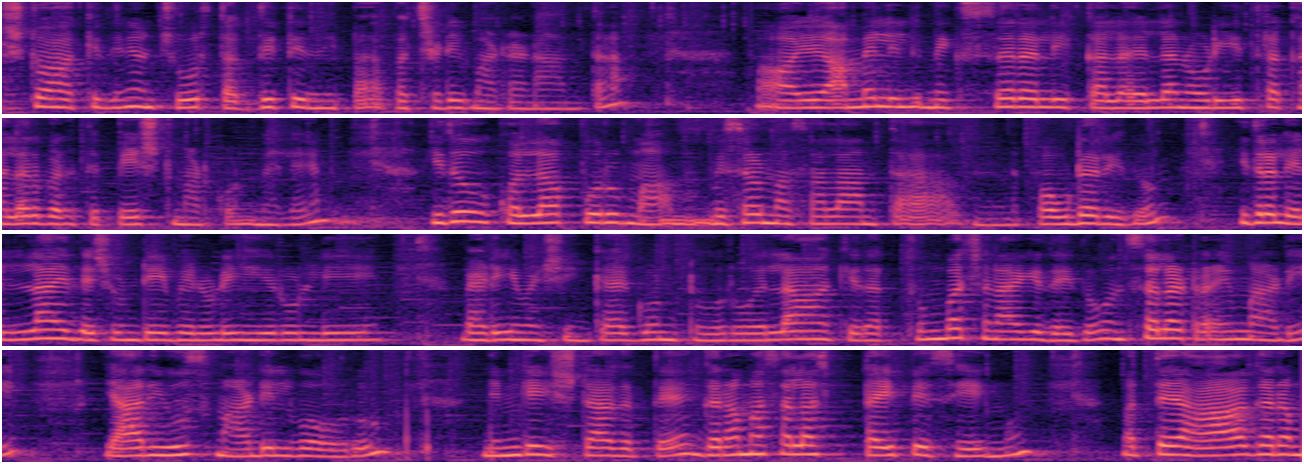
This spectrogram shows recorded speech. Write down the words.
ಅಷ್ಟು ಹಾಕಿದ್ದೀನಿ ಒಂದು ಚೂರು ತೆಗ್ದಿಟ್ಟಿದ್ದೀನಿ, ಪ, ಪಚ್ಚಡಿ ಮಾಡೋಣ ಅಂತ. ಆಮೇಲೆ ಇಲ್ಲಿ ಮಿಕ್ಸರಲ್ಲಿ ಕಲ, ಎಲ್ಲ ನೋಡಿ ಈ ಥರ ಕಲರ್ ಬರುತ್ತೆ ಪೇಸ್ಟ್ ಮಾಡ್ಕೊಂಡ್ಮೇಲೆ. ಇದು ಕೊಲ್ಲಾಪುರ್ ಮ ಮಿಸಳು ಮಸಾಲ ಅಂತ ಪೌಡರ್ ಇದು. ಇದರಲ್ಲಿ ಎಲ್ಲ ಇದೆ, ಶುಂಠಿ, ಬೆಳ್ಳುಳ್ಳಿ, ಈರುಳ್ಳಿ, ಬ್ಯಾಡಿಗೆ ಮೆಣಸಿನ್ಕಾಯಿ, ಗುಂಟೂರು ಎಲ್ಲ ಹಾಕಿದ್ದಾರೆ. ತುಂಬ ಚೆನ್ನಾಗಿದೆ ಇದು. ಒಂದು ಸಲ ಟ್ರೈ ಮಾಡಿ. ಯಾರು ಯೂಸ್ ಮಾಡಿಲ್ವೋ ಅವರು, ನಿಮಗೆ ಇಷ್ಟ ಆಗುತ್ತೆ. ಗರಂ ಮಸಾಲ ಟೈಪೇ ಸೇಮು. ಮತ್ತು ಆ ಗರಂ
